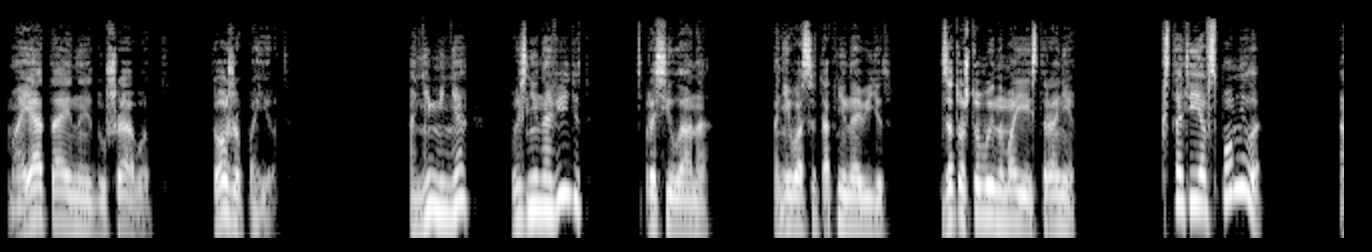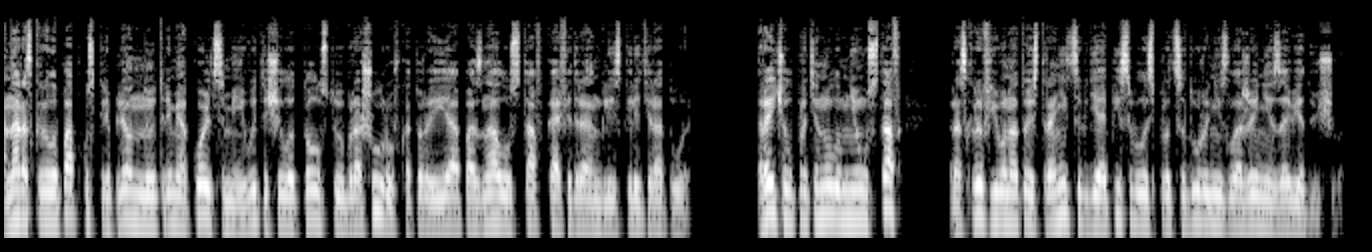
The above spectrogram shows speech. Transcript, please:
Моя тайная душа вот тоже поет. «Они меня возненавидят?» — спросила она. «Они вас и так ненавидят. За то, что вы на моей стороне». «Кстати, я вспомнила». Она раскрыла папку, скрепленную тремя кольцами, и вытащила толстую брошюру, в которой я опознал устав кафедры английской литературы. Рэйчел протянула мне устав, раскрыв его на той странице, где описывалась процедура низложения заведующего.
